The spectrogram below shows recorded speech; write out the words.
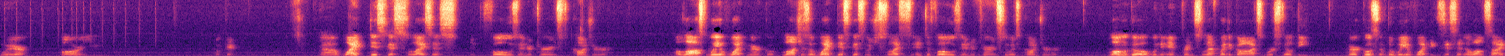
Where are you? Okay. Uh, white discus slices into foes and returns to conjurer. A lost way of white miracle launches a white discus which slices into foes and returns to its conjurer. Long ago, when the imprints left by the gods were still deep, miracles of the way of white existed alongside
